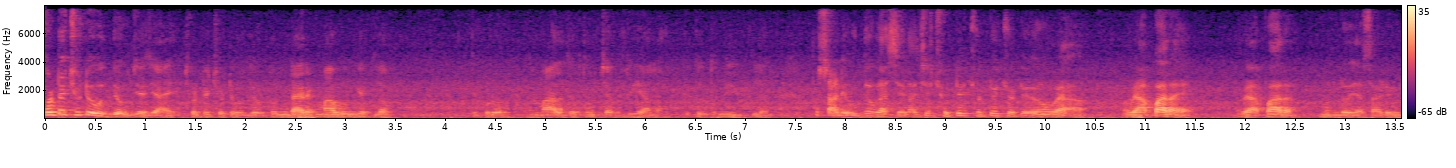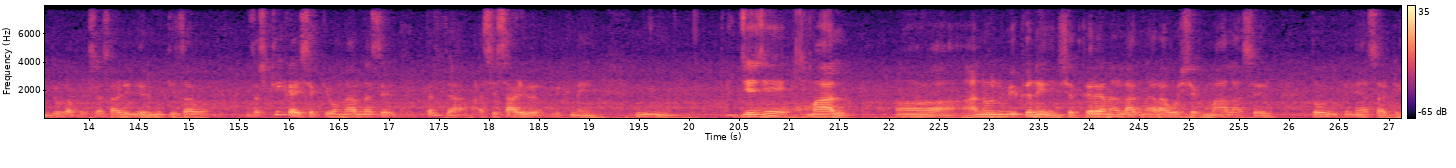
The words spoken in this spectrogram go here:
छोटे छोटे उद्योग जे जे आहे छोटे छोटे उद्योग तुम्ही डायरेक्ट मागून घेतलं तिकडून माल जर तुमच्या घरी आला तिथून तुम्ही विकलं तर साडी उद्योग असेल असे छोटे छोटे छोटे व्या व्यापार आहे. व्यापार म्हणलो या साडी उद्योगापेक्षा साडी निर्मितीचा जर ठीक आहे शक्य होणार नसेल तर त्या अशी साडी विकणे. जे जे माल आणून विकणे शेतकऱ्यांना लागणारा आवश्यक माल असेल तो विकण्यासाठी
